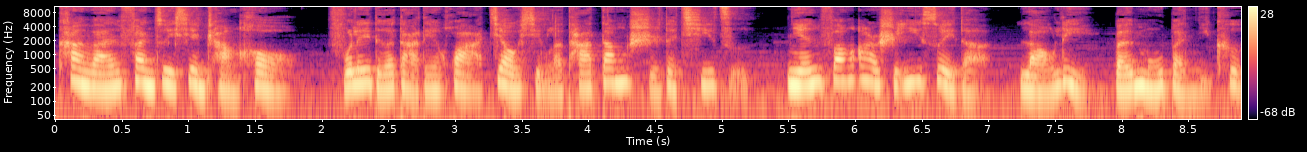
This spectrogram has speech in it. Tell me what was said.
看完犯罪现场后，弗雷德打电话叫醒了他当时的妻子，年方二十一岁的劳利·本姆本尼克。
